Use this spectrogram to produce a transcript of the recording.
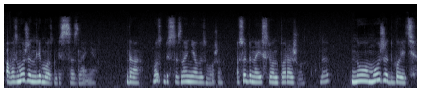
А возможен ли мозг без сознания? Да, мозг без сознания возможен, особенно если он поражен. Да? Но, может быть,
